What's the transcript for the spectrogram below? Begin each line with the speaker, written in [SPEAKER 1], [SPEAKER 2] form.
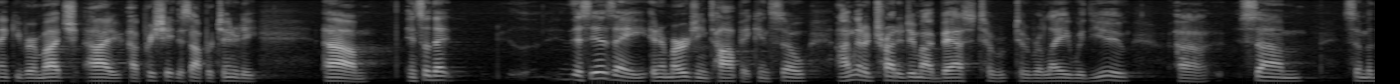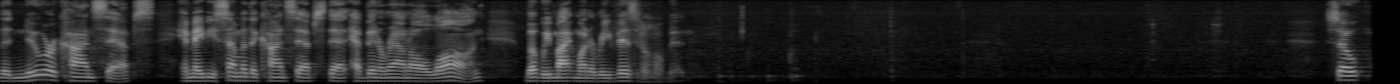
[SPEAKER 1] Thank you very much. I appreciate this opportunity. Um, and so that this is a, an emerging topic, and so I'm going to try to do my best to, to relay with you uh, some, some of the newer concepts and maybe some of the concepts that have been around all along, but we might want to revisit a little bit. So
